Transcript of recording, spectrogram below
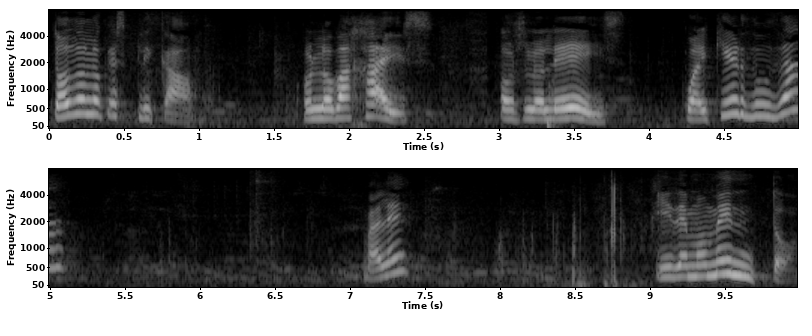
todo lo que he explicado. Os lo bajáis, os lo leéis. Cualquier duda, ¿vale? Y de momento,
